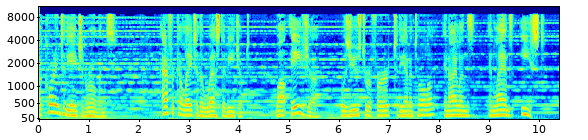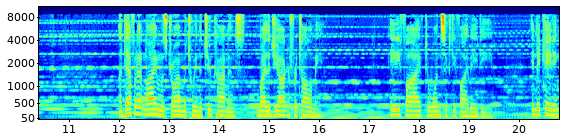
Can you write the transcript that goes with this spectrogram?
According to the ancient Romans, Africa lay to the west of Egypt, while Asia was used to refer to the Anatolia and islands and lands east. A definite line was drawn between the two continents by the geographer Ptolemy, 85 to 165 AD, indicating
